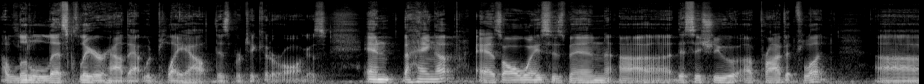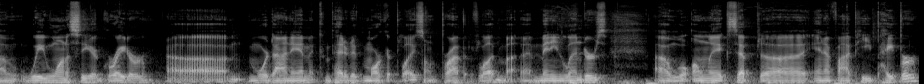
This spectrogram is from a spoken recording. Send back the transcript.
A little less clear how that would play out this particular August. And the hangup, as always, has been uh, this issue of private flood. Uh, we want to see a greater, uh, more dynamic, competitive marketplace on private flood. Many lenders uh, will only accept uh, NFIP paper.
